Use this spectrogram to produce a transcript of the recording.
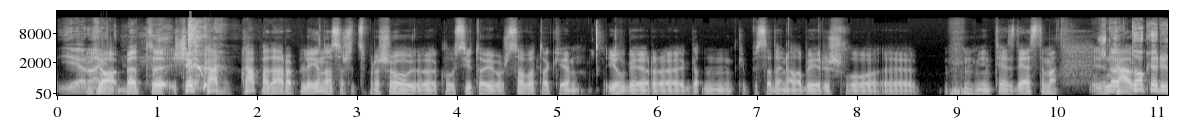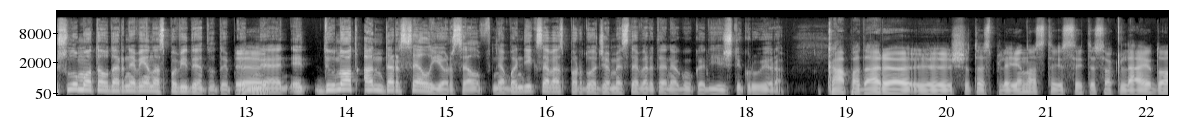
right. jo, bet šiaip ką, ką padaro Pleinas, aš atsiprašau klausytojų už savo tokį ilgą ir, kaip visada, nelabai ryšlų minties dėstymą. Žinau, Ką... tokio ryšlumo tau dar ne vienas pavydėtų. Taip, e... ne, do not undersell yourself. Nebandyk savęs parduoti žemesnė vertė, negu kad ji iš tikrųjų yra. Ką padarė e, šitas plėjinas, tai jisai tiesiog leido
